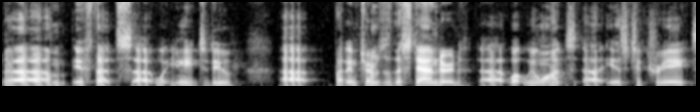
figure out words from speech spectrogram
um, if that's what you need to do. But in terms of the standard, uh, what we want uh, is to create,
